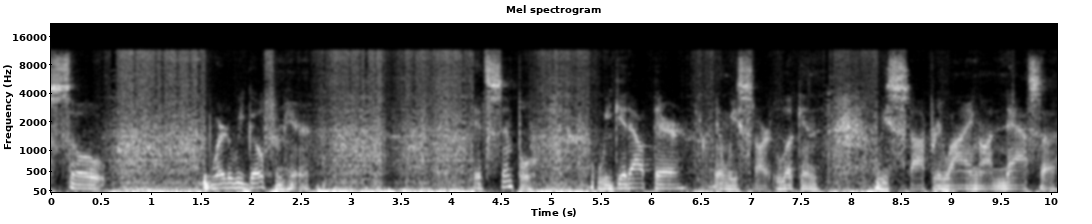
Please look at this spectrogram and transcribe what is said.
So, where do we go from here? It's simple. We get out there and we start looking. We stop relying on NASA.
